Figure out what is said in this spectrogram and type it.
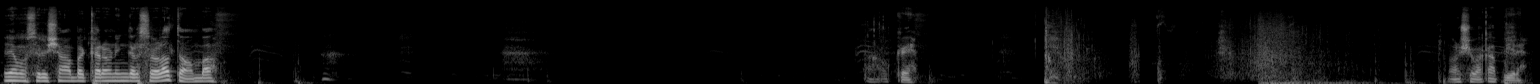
Vediamo se riusciamo a beccare un ingresso alla tomba. Ah, ok. Non riuscivo a capire.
